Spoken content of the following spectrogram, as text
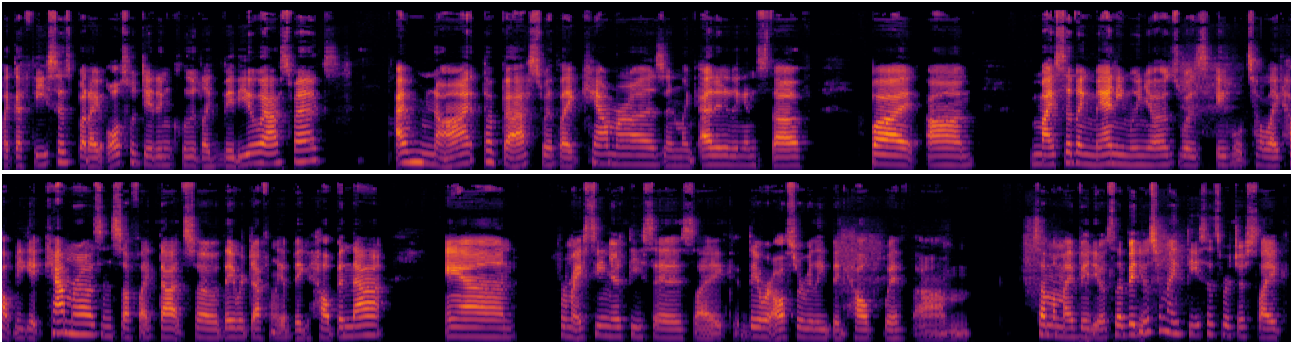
like a thesis, but I also did include like video aspects. I'm not the best with like cameras and like editing and stuff, but um my sibling Manny Munoz was able to like help me get cameras and stuff like that, so they were definitely a big help in that. And for my senior thesis, like they were also really big help with um some of my videos. The videos for my thesis were just like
